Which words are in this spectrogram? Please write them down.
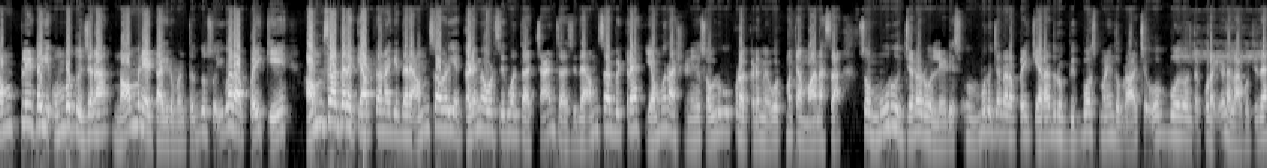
ಕಂಪ್ಲೀಟ್ ಆಗಿ ಒಂಬತ್ತು ಜನ ನಾಮಿನೇಟ್ ಆಗಿರುವಂತದ್ದು ಸೊ ಇವರ ಪೈಕಿ ಹಂಸ ಬೇರೆ ಕ್ಯಾಪ್ಟನ್ ಆಗಿದ್ದಾರೆ. ಹಂಸ ಅವರಿಗೆ ಕಡಿಮೆ ಓಟ್ ಸಿಗುವಂತಹ ಚಾನ್ಸಸ್ ಇದೆ. ಹಂಸ ಬಿಟ್ರೆ ಯಮುನಾ ಶ್ರೇಣಿ ಸೊ ಅವ್ರಿಗೂ ಕೂಡ ಕಡಿಮೆ ಓಟ್ ಮತ್ತೆ ಮಾನಸ. ಸೊ ಮೂರು ಜನರು ಲೇಡೀಸ್ ಮೂರು ಜನರ ಪೈಕಿ ಯಾರಾದ್ರೂ ಬಿಗ್ ಬಾಸ್ ಮನೆಯಿಂದ ಒಬ್ರು ಆಚೆ ಹೋಗ್ಬೋದು ಅಂತ ಕೂಡ ಹೇಳಲಾಗುತ್ತಿದೆ.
